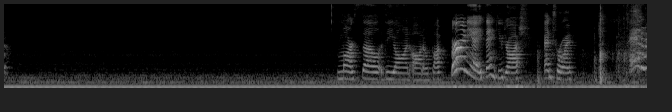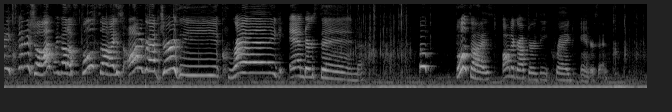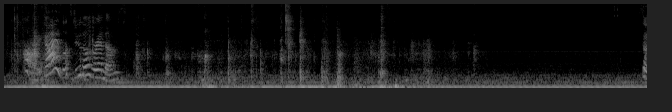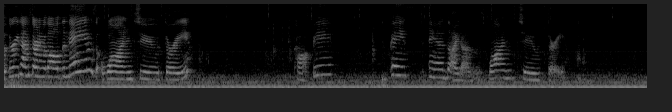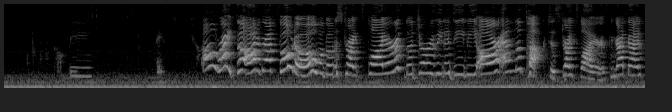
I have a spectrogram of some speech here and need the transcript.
Marcel Dionne auto puck. Bernier, thank you, Josh. And Troy. And we finish off, we got a full-sized autographed jersey, Craig Anderson. Boop. Full-sized autographed jersey, Craig Anderson. All right, guys, let's do those randoms. So three times starting with all of the names. One, two, three. Copy. Paste and the items. One, two, three. Copy. DBR and the puck to Stripes Flyers. Congrats, guys.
